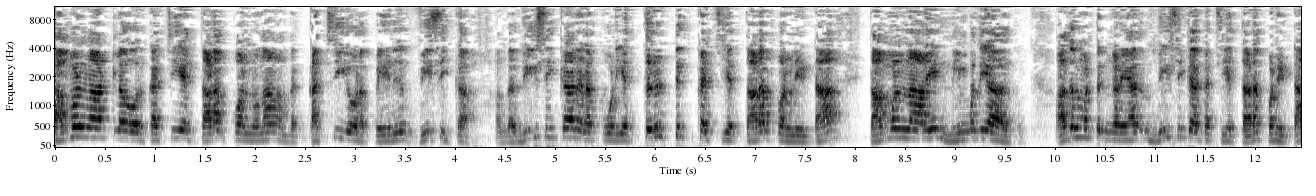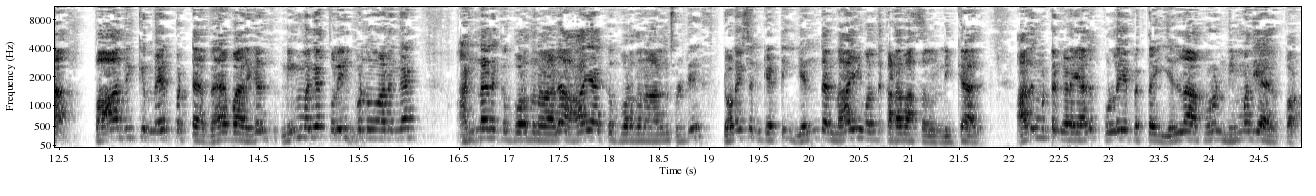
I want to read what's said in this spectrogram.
தமிழ்நாட்டுல ஒரு கட்சியை தடை பண்ணுனா அந்த கட்சியோட பேரு விசிகா அந்த விசிகா எனக்கூடிய திருட்டு கட்சியை தடை பண்ணிட்டா தமிழ்நாடே நிம்மதியா இருக்கும். அது மட்டும் கிடையாது விசிகா கட்சியை தடை பண்ணிட்டா பாதிக்கு மேற்பட்ட வியாபாரிகள் நிம்மதியா தொழில் பண்ணுவானுங்க. அண்ணனுக்கு பிறந்த நாள் ஆயாக்கு பிறந்த நாள்னு சொல்லிட்டு டொனேஷன் கேட்டு எந்த நாயும் வந்து கடவாசல் நிக்காது. அது மட்டும் கிடையாது பிள்ளைய பெத்த எல்லா பொருளும் நிம்மதியா இருப்பான்.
